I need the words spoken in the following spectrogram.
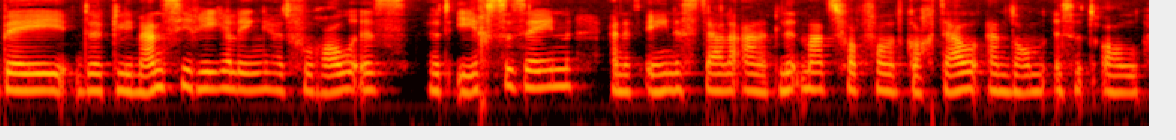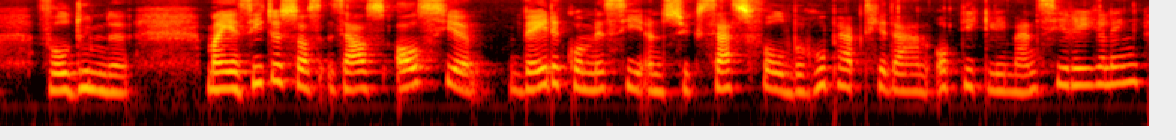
bij de clementieregeling het vooral is het eerste zijn en het einde stellen aan het lidmaatschap van het kartel en dan is het al voldoende. Maar je ziet dus dat zelfs als je bij de commissie een succesvol beroep hebt gedaan op die clementieregeling,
